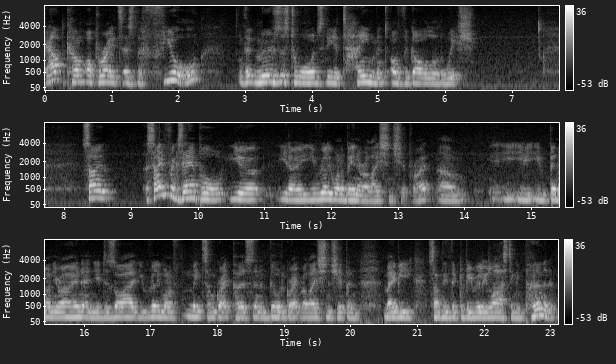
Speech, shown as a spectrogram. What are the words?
outcome operates as the fuel that moves us towards the attainment of the goal or the wish. So, say for example, you you know you really want to be in a relationship, right? Um, you, you've been on your own and you desire, you really want to meet some great person and build a great relationship and maybe something that could be really lasting and permanent.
